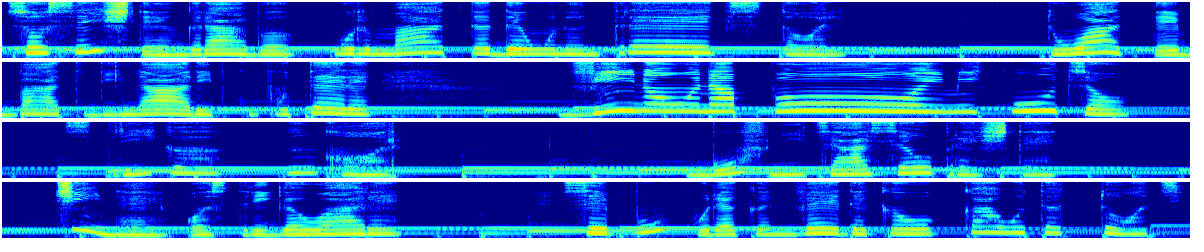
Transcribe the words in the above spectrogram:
sosește în grabă, urmată de un întreg stol. Toate bat din aripi cu putere, Vino înapoi, micuțo!" strigă în cor. Bufnița se oprește. Cine o strigă oare? Se bucură când vede că o caută toți.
